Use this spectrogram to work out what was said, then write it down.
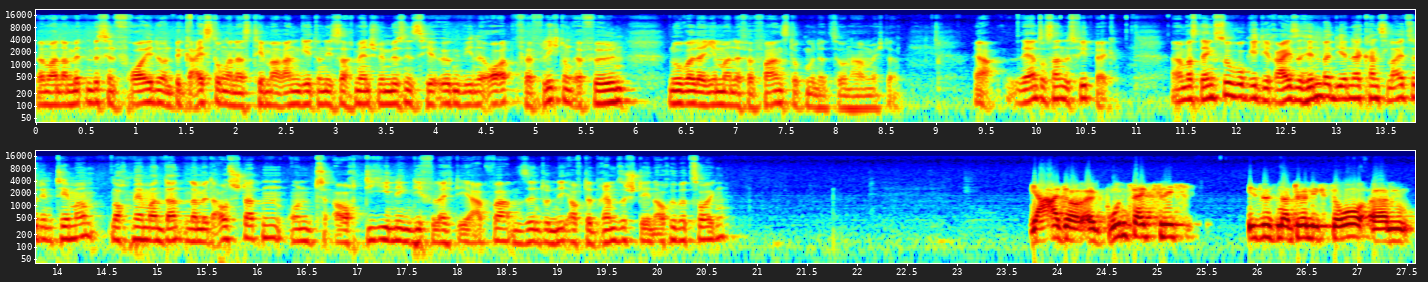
wenn man damit ein bisschen Freude und Begeisterung an das Thema rangeht und ich sage, Mensch, wir müssen jetzt hier irgendwie eine Ortverpflichtung erfüllen, nur weil da jemand eine Verfahrensdokumentation haben möchte. Ja, sehr interessantes Feedback. Ähm, was denkst du, wo geht die Reise hin bei dir in der Kanzlei zu dem Thema? Noch mehr Mandanten damit ausstatten und auch diejenigen, die vielleicht eher abwarten sind und nicht auf der Bremse stehen, auch überzeugen? Ja, also äh, grundsätzlich ist es natürlich so, ähm,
